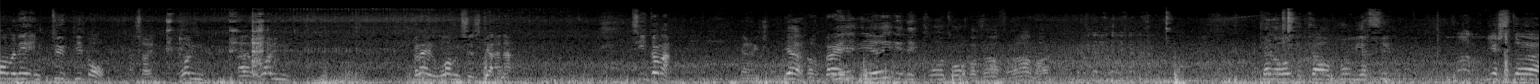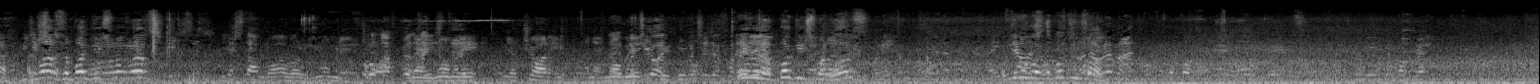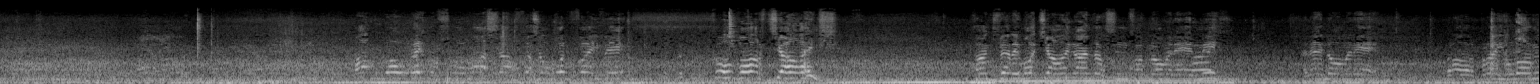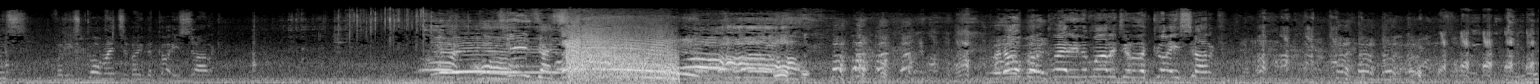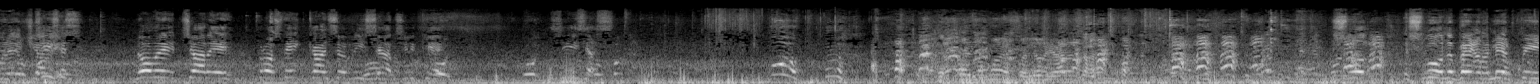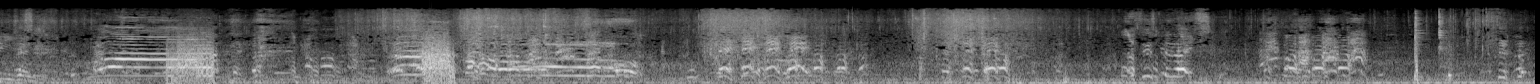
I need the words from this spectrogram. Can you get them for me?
nominating two people. That's right. One, uh, one, Brian Lumms is getting it. Has he done it? Yeah, next one. Yeah, Well, you Brian- need, you need to declare top of half an hour, man. Kind of let the car go your feet. Just, uh, we just, where's the budget smugglers? you just start whatever nominated. Oh, I've got and then things to nominate your charity, and then nominate you two got? people. What you got for Wait a that? minute, budget smugglers? Have you know what the budget's Wait a on? minute. Martin Ball, Riders from myself, Whistle 158, Cold Water Challenge. Thanks very much, Alec Anderson, for nominating me. And then nominate Brother Brian Lawrence for his comments about the Cutty Sark. Oh, Jesus! Oh! and Albert Glennie, the manager of the Cutty Sark. Jesus! Nominated charity, prostate cancer research, UK. Jesus! Oh! The slower the better, the more pain he's in. Ah! This is the.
